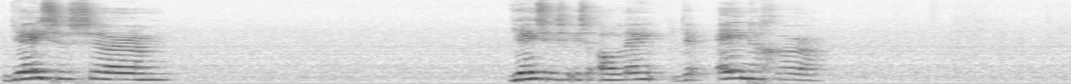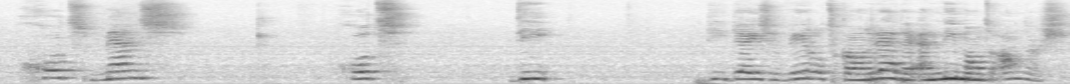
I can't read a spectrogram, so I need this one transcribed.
Jezus, ehm, Jezus is alleen de enige God, mens, God die, die deze wereld kan redden en niemand anders.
